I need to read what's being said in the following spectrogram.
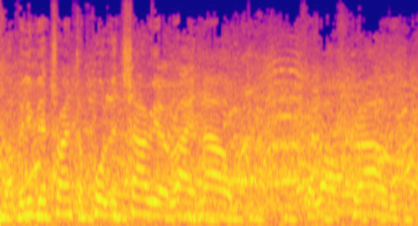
So I believe they're trying to pull the chariot right now. It's a lot of crowd.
